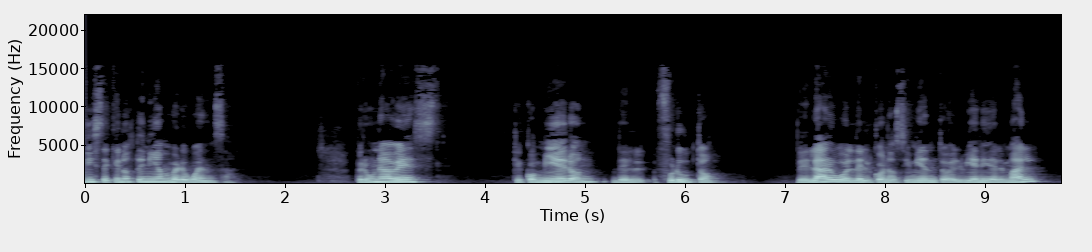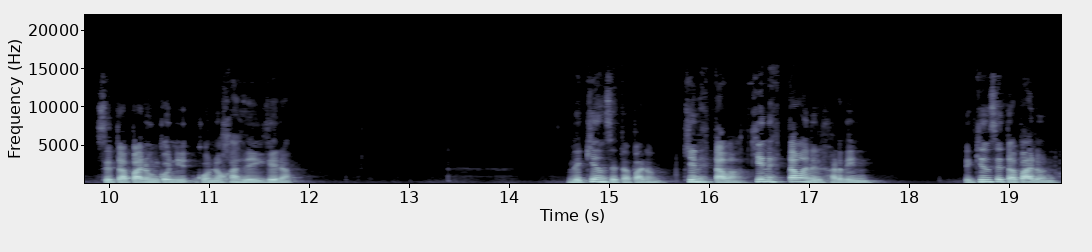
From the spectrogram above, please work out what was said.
dice que no tenían vergüenza. Pero una vez que comieron del fruto, del árbol del conocimiento del bien y del mal, se taparon con, hojas de higuera. ¿De quién se taparon? ¿Quién estaba? ¿Quién estaba en el jardín? ¿De quién se taparon?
